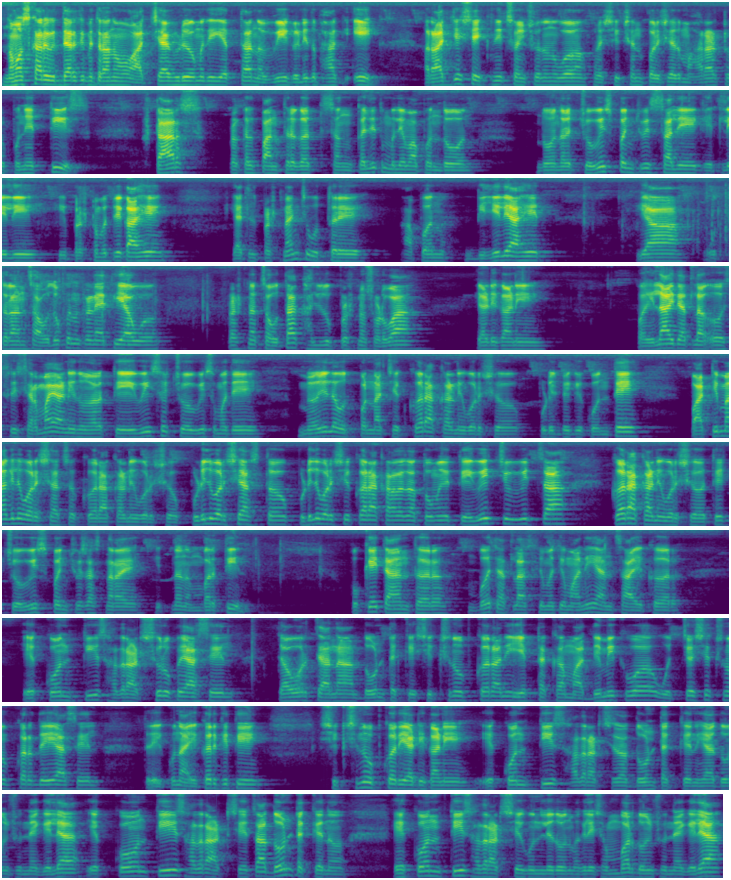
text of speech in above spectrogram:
नमस्कार विद्यार्थी मित्रांनो आजच्या व्हिडिओमध्ये इयत्ता नववी गणित भाग एक राज्य शैक्षणिक संशोधन व प्रशिक्षण परिषद महाराष्ट्र पुणे तीस स्टार्स प्रकल्पांतर्गत संकलित मूल्यमापन दोन दोन हजार चोवीस पंचवीस साली घेतलेली ही प्रश्नपत्रिका आहे. यातील प्रश्नांची उत्तरे आपण दिलेली आहेत. या उत्तरांचं अवलोकन करण्यात यावं. प्रश्न चौथा खालील प्रश्न सोडवा. या ठिकाणी पहिला आहे त्यातला अ श्री शर्मा यांनी दोन हजार तेवीस चोवीसमध्ये मिळवलेल्या उत्पन्नाचे कर आकारणी वर्ष पुढीलपैकी कोणते? पाठीमागील वर्षाचं कर आकारणी वर्ष पुढील वर्षी असतं. पुढील वर्षी कर आकारला जातो म्हणजे तेवीस चोवीसचा कर आकारणी वर्ष ते चोवीस पंचवीस असणार आहे. इथनं नंबर तीन. ओके त्यानंतर ब त्यातला श्रीमती माने यांचा आयकर एकोणतीस हजार आठशे रुपये असेल. त्यावर त्यांना दोन टक्के शिक्षण उपकर आणि एक टक्का माध्यमिक व उच्च शिक्षण उपकर देय असेल. तर एकूण आयकर किती? शिक्षण उपकर या ठिकाणी एकोणतीस हजार आठशेचा दोन टक्क्यानं ह्या दोन शून्य गेल्या. एकोणतीस हजार आठशेचा दोन टक्क्यानं एकोणतीस हजार आठशे गुणले दोन भागिले शंभर दोन शून्य गेल्या.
